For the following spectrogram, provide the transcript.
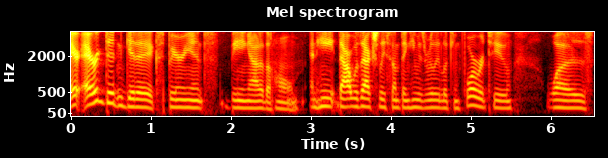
Er- Erik didn't get an experience being out of the home, and he that was actually something he was really looking forward to. Was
